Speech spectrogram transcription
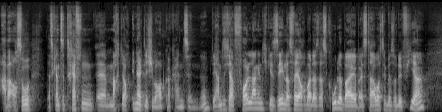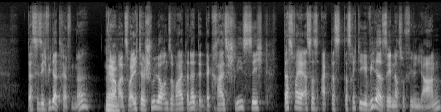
Aber auch so, das ganze Treffen äh, macht ja auch inhaltlich überhaupt gar keinen Sinn. Ne? Die haben sich ja voll lange nicht gesehen. Das war ja auch immer das, das Coole bei, bei Star Wars Episode 4, dass sie sich wieder treffen. Ne? Ja. Damals war ich der Schüler und so weiter. Ne? Der, der Kreis schließt sich. Das war ja erst das, das, das richtige Wiedersehen nach so vielen Jahren.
